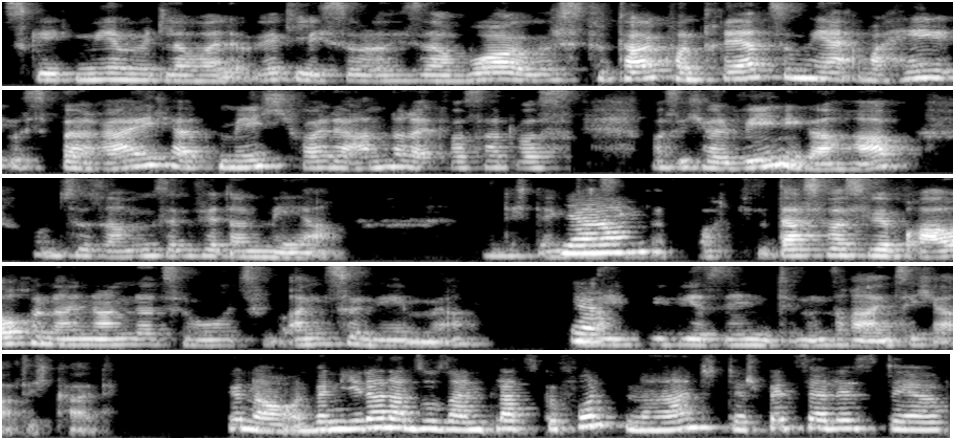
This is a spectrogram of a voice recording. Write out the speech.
Es geht mir mittlerweile wirklich so, dass ich sage, boah, das ist total konträr zu mir, aber hey, es bereichert mich, weil der andere etwas hat, was, was ich halt weniger habe. Und zusammen sind wir dann mehr. Und ich denke, ja. das ist auch das, was wir brauchen, einander zu, zu anzunehmen, ja. ja. Wie, wie wir sind in unserer Einzigartigkeit. Genau. Und wenn jeder dann so seinen Platz gefunden hat, der Spezialist, der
